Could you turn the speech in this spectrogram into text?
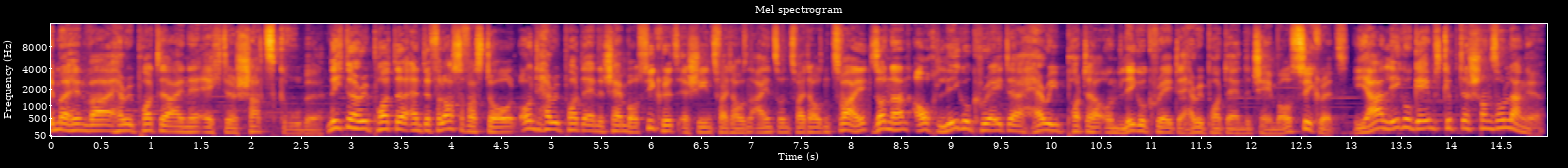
Immerhin war Harry Potter eine echte Schatzgrube. Nicht nur Harry Potter and the Philosopher's Stone und Harry Potter and the Chamber of Secrets erschienen 2001 und 2002, sondern auch Lego Creator Harry Potter und Lego Creator Harry Potter and the Chamber of Secrets. Ja, Lego Games gibt es schon so lange.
